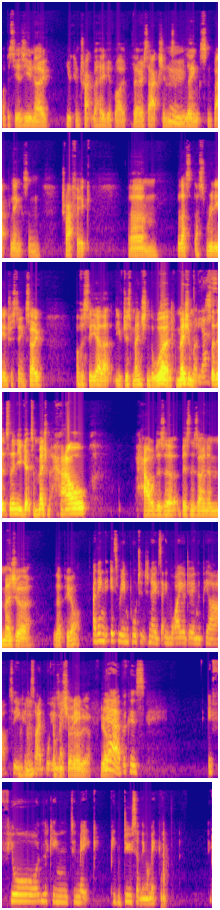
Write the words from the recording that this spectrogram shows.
obviously, as you know, you can track behavior by various actions and Hmm. links and backlinks and traffic. Um, but that's that's really interesting. So, obviously, yeah, that you've just mentioned the word measurement. Yes. So that so then you get to measurement. How how does a business owner measure their PR? I think it's really important to know exactly why you're doing the PR so you can Mhm. decide what you're As you measuring. said earlier. Yeah. Yeah. because if you're looking to make people do something or make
